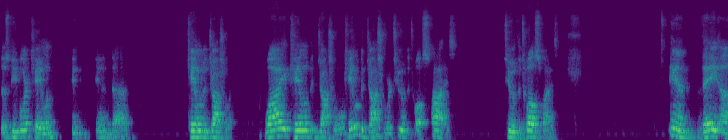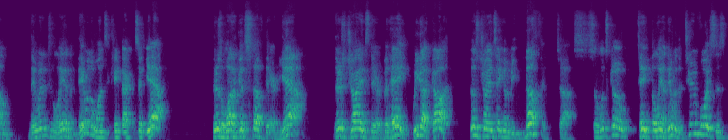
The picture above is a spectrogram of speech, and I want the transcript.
Those people are Caleb and, and uh, Caleb and Joshua. Why Caleb and Joshua? Well, Caleb and Joshua were two of the 12 spies. Two of the 12 spies. And they um, they went into the land and they were the ones that came back and said, Yeah, there's a lot of good stuff there. Yeah, there's giants there. But hey, we got God. Those giants ain't going to be nothing to us. So let's go take the land. They were the two voices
